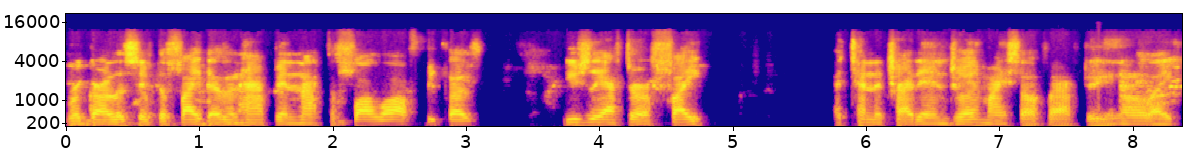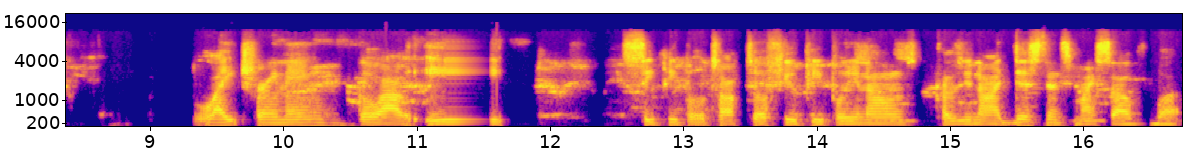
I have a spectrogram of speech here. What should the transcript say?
regardless if the fight doesn't happen, not to fall off because usually after a fight, I tend to try to enjoy myself after, you know, like light training, go out, eat, see people, talk to a few people, you know, because, you know, I distance myself. But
